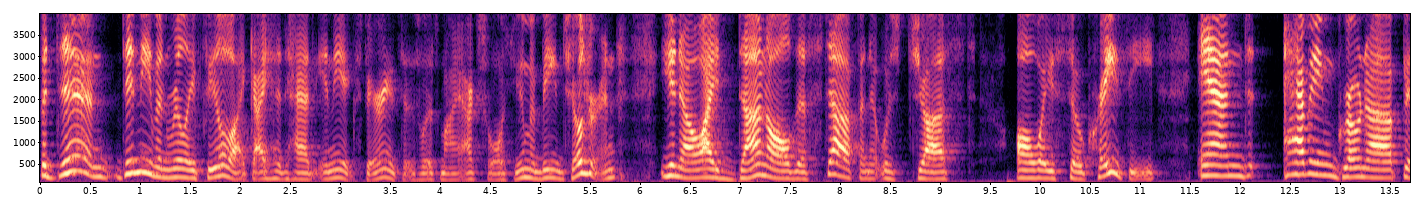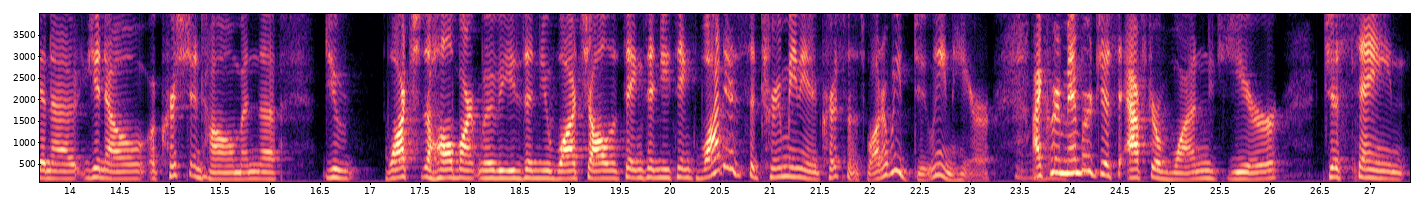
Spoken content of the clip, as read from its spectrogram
but then didn't even really feel like I had had any experiences with my actual human being children. You know, I'd done all this stuff and it was just always so crazy. And having grown up in a, you know, a Christian home and the, you watch the Hallmark movies and you watch all the things and you think, what is the true meaning of Christmas? What are we doing here? Mm-hmm. I can remember just after one year just saying,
